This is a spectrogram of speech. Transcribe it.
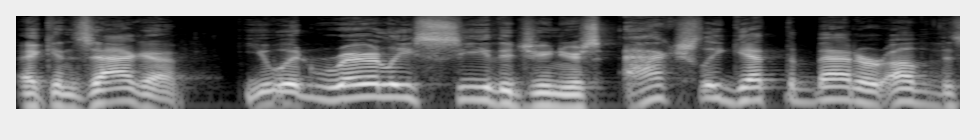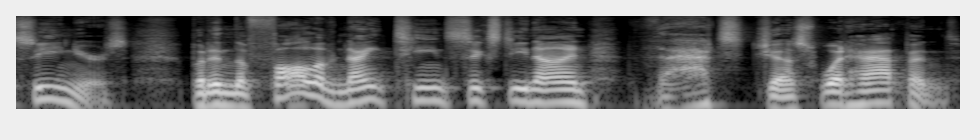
At Gonzaga, you would rarely see the juniors actually get the better of the seniors. But in the fall of 1969, that's just what happened.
